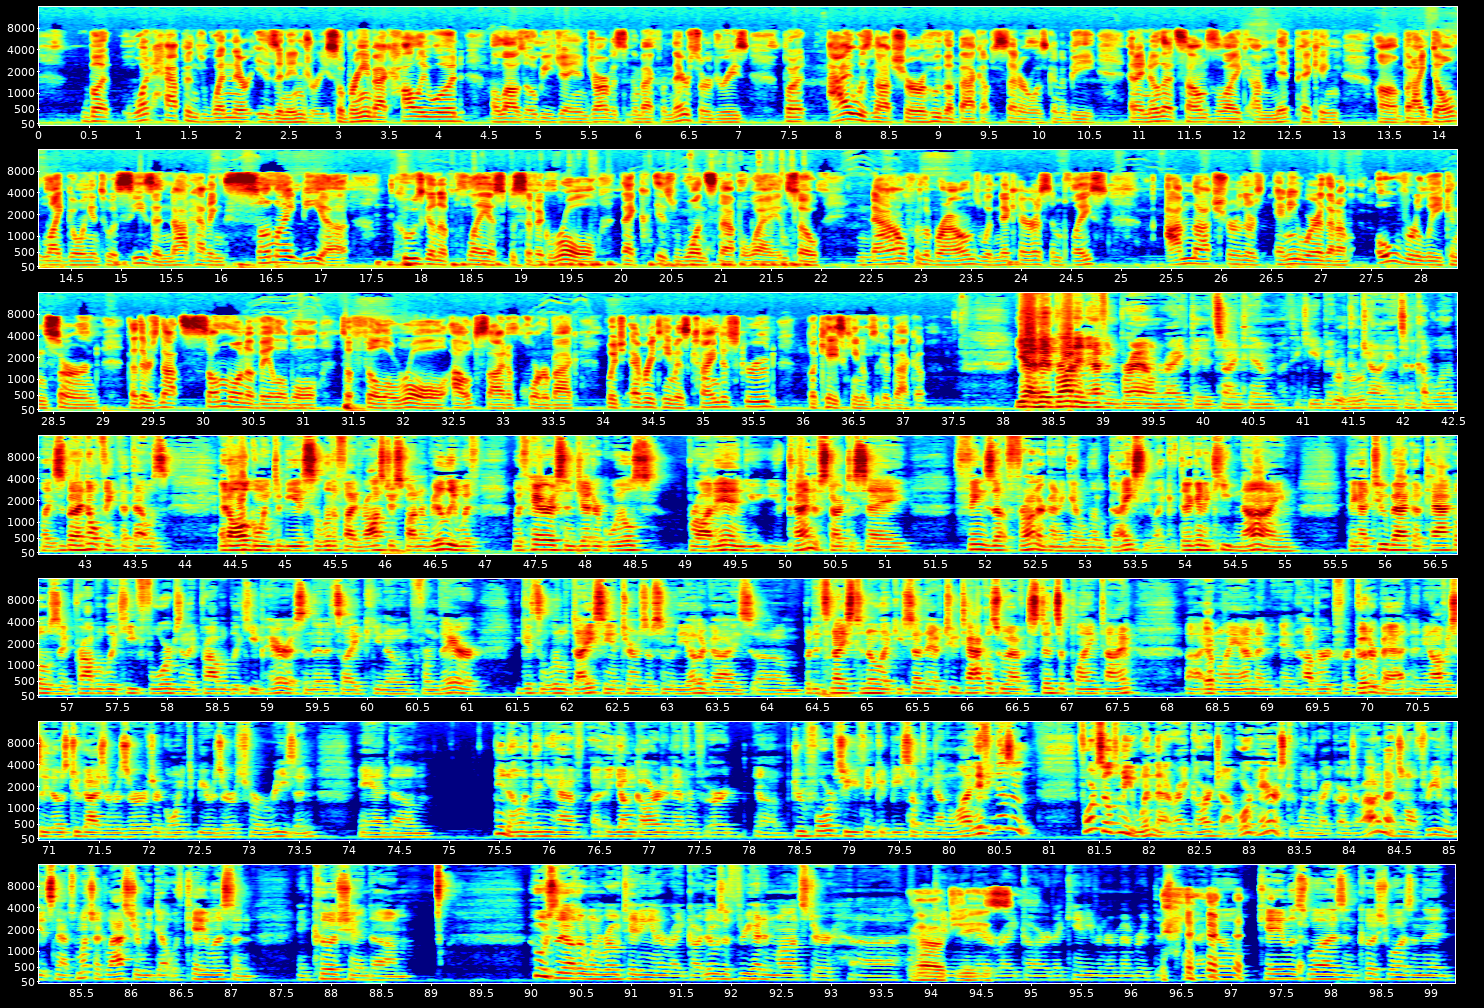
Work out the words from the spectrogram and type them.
but what happens when there is an injury? So bringing back Hollywood allows OBJ and Jarvis to come back from their surgeries, but I was not sure who the backup center was going to be. And I know that sounds like I'm nitpicking, um, but I don't like going into a season not having some idea who's going to play a specific role that is one snap away. And so now for the Browns with Nick Harris in place, I'm not sure there's anywhere that I'm overly concerned that there's not someone available to fill a role outside of quarterback, which every team is kind of screwed, but Case Keenum's a good backup. Yeah, they brought in Evan Brown, right? They had signed him. I think he'd been mm-hmm. with the mm-hmm. Giants and a couple other places, but I don't think that that was at all going to be a solidified roster spot. And really, with with Harris and Jedrick Wills brought in, you you kind of start to say things up front are going to get a little dicey. Like if they're going to keep nine, they got two backup tackles. They probably keep Forbes and they probably keep Harris, and then it's like you know from there it gets a little dicey in terms of some of the other guys. Um, but it's nice to know, like you said, they have two tackles who have extensive playing time. Uh, yep. Lamm and, and Hubbard for good or bad. I mean, obviously those two guys are reserves are going to be reserves for a reason, and um, you know, and then you have a young guard and Evan or um, Drew Forbes, who you think could be something down the line. If he doesn't, Forbes ultimately win that right guard job, or Harris could win the right guard job. I would imagine all three of them get snaps, much like last year we dealt with Kalis and and Kush and um, who's the other one rotating in at right guard? There was a three headed monster uh, oh, jeez. right guard. I can't even remember at this point. I know Kalis was and Kush was, and then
